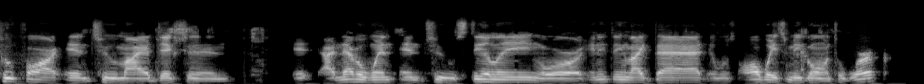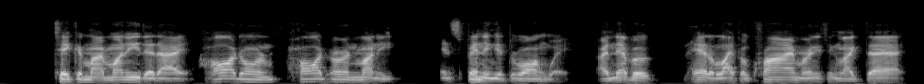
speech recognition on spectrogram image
too far into my addiction. It, I never went into stealing or anything like that. It was always me going to work, taking my money that I hard on hard earned money and spending it the wrong way. I never had a life of crime or anything like that.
